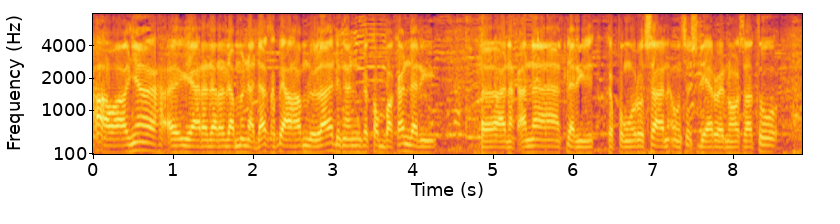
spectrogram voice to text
awalnya eh, ya rada-rada mendadak tapi alhamdulillah dengan kekompakan dari anak-anak uh, dari kepengurusan unsur di RW 01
